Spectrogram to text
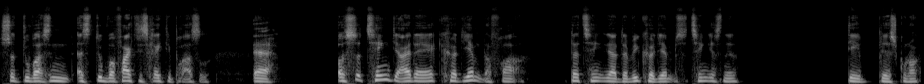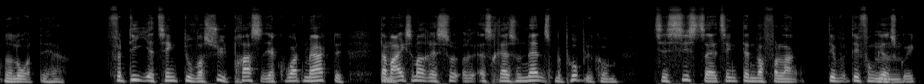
Så du var, sådan, altså, du var faktisk rigtig presset. Ja. Og så tænkte jeg, da jeg kørte hjem derfra, der tænkte jeg, da vi kørte hjem, så tænkte jeg sådan lidt, det bliver sgu nok noget lort, det her. Fordi jeg tænkte, du var sygt presset. Jeg kunne godt mærke det. Der mm. var ikke så meget reso- altså resonans med publikum. Til sidst, så jeg tænkte, den var for lang. Det, det fungerede mm. sgu ikke.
